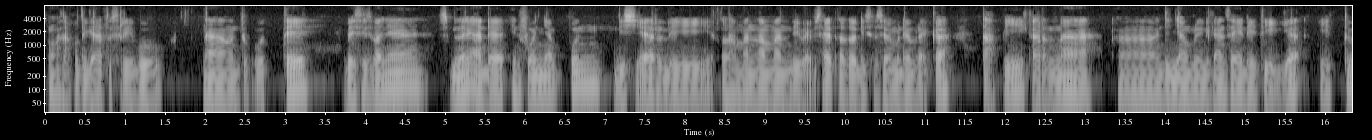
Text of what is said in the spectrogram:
uang saku 300 ribu. Nah untuk UT beasiswanya sebenarnya ada. Infonya pun di share di laman-laman di website atau di sosial media mereka tapi karena uh, jenjang pendidikan saya D3 itu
